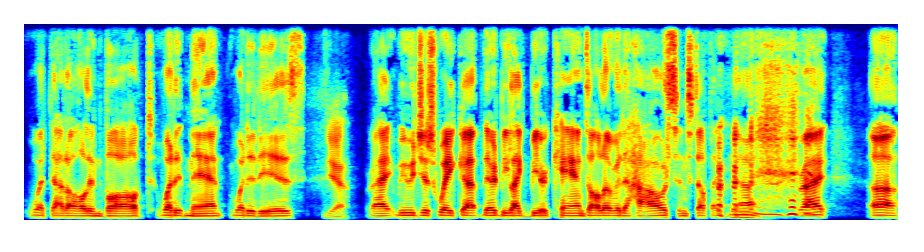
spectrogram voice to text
what that all involved, what it meant, what it is. Yeah. Right? We would just wake up. There'd be like beer cans all over the house and stuff like that. right? Uh,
